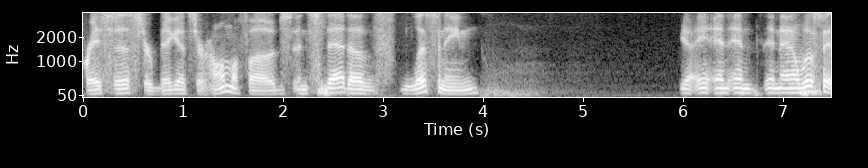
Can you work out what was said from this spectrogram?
racist or bigots or homophobes instead of listening. Yeah, and and and I will say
